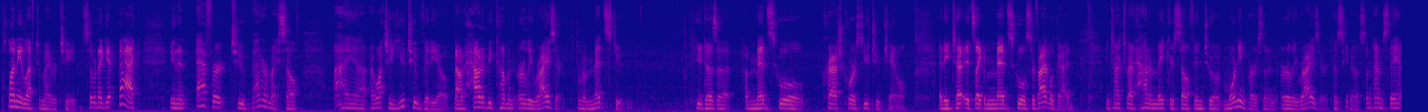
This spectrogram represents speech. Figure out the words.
plenty left in my routine. So when I get back, in an effort to better myself, I uh, I watch a YouTube video about how to become an early riser from a med student. He does a, a med school crash course YouTube channel, and he te- it's like a med school survival guide. He talked about how to make yourself into a morning person, an early riser, because you know sometimes they ha-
